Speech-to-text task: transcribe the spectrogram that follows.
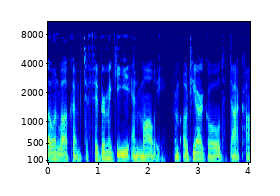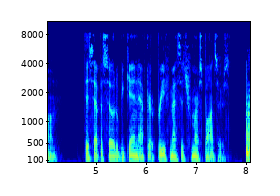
Hello and welcome to Fibber McGee and Molly from OTRGold.com. This episode will begin after a brief message from our sponsors. Well,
